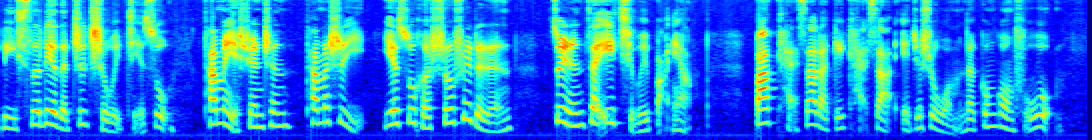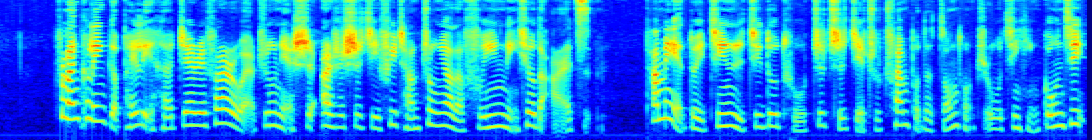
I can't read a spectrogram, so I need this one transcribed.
以色列的支持为结束。他们也宣称，他们是以耶稣和收税的人、罪人在一起为榜样，把凯撒的给凯撒，也就是我们的公共服务。富兰克林·葛培里和 Jerry Falwell Jr. 是二十世纪非常重要的福音领袖的儿子，他们也对今日基督徒支持解除川普的总统职务进行攻击。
